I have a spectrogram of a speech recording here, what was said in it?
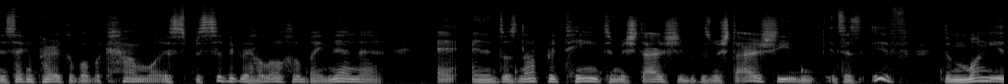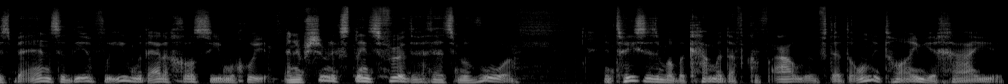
in the second paragraph of Bakamo is specifically halacha Nana and, it does not pertain to Mishtarshi because Mishtarshi it's as if the money is be'en, so therefore even without a chos you mechuyev. And Reb explains further that's mavur. In Tosis Daf Kuf Aleph that the only time you chayiv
